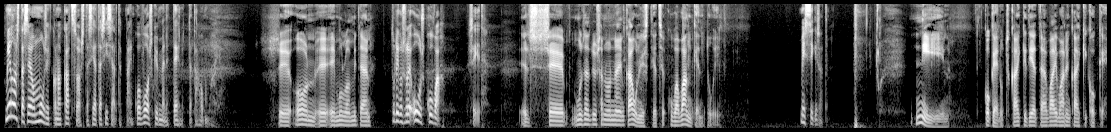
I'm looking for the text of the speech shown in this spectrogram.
Millaista se on muusikkona katsoa sitä sieltä sisältä päin, kun on vuosikymmenet tehnyt tätä hommaa? Se on, ei, ei mulla ole mitään... Tuliko sulle uusi kuva siitä? Se, mun täytyy sanoa näin kauniisti, että se kuva vankentui. Missikisat? Niin, kokenut. Kaikki tietää, vaivainen kaikki kokee.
